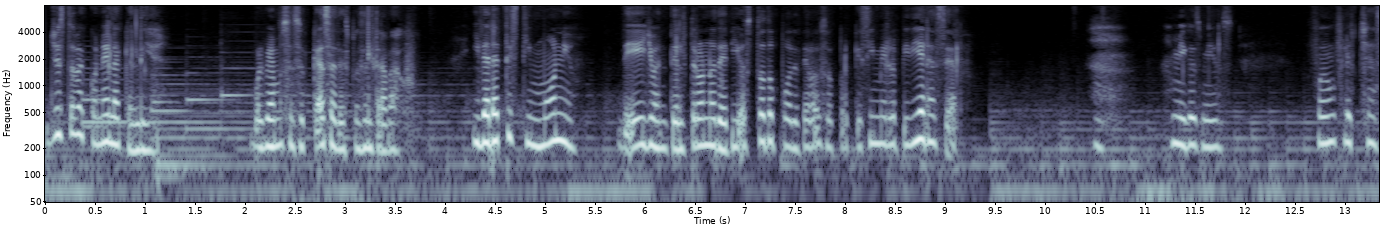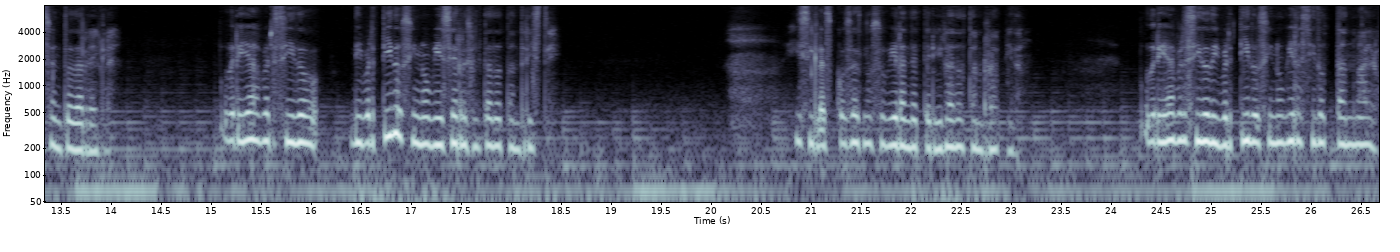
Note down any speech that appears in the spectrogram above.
Yo estaba con él aquel día. Volvíamos a su casa después del trabajo. Y daré testimonio de ello ante el trono de Dios Todopoderoso, porque si me lo pidiera hacer. Ah, amigos míos, fue un flechazo en toda regla. Podría haber sido divertido si no hubiese resultado tan triste y si las cosas no se hubieran deteriorado tan rápido. Podría haber sido divertido si no hubiera sido tan malo.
